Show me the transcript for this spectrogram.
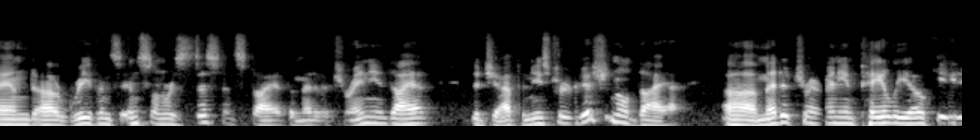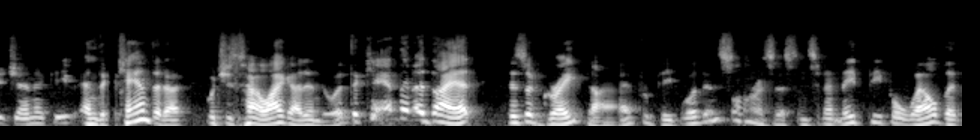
and uh, Reaven's insulin resistance diet, the Mediterranean diet, the Japanese traditional diet, uh, Mediterranean paleo ketogenic, and the Candida, which is how I got into it. The Candida diet is a great diet for people with insulin resistance, and it made people well that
